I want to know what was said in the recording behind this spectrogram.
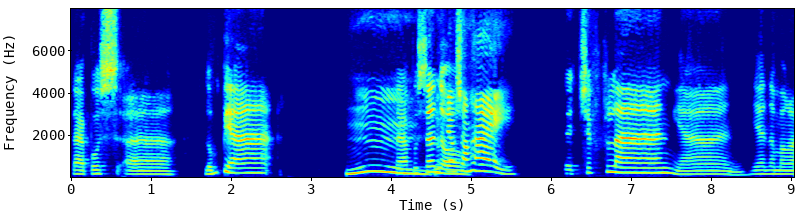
Tapos, ah, lumpia. Hmm. Tapos ano? Lumpiang Shanghai. Leche flan, yan. Yan ang mga,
